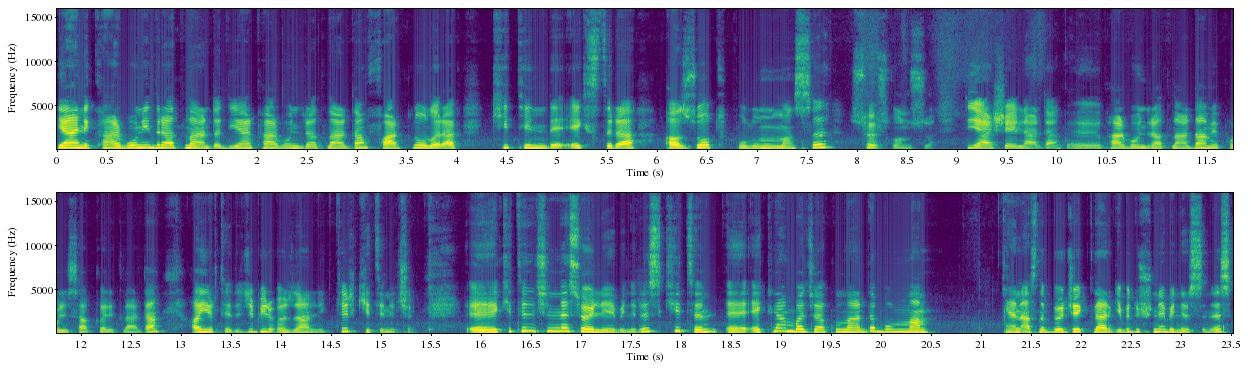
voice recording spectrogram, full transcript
Yani karbonhidratlarda diğer karbonhidratlardan farklı olarak kitinde ekstra azot bulunması söz konusu. Diğer şeylerden e, karbonhidratlardan ve polisakkaritlerden ayırt edici bir özelliktir kitin için. E, kitin için ne söyleyebiliriz? Kitin e, eklem bacaklılarda bulunan yani aslında böcekler gibi düşünebilirsiniz.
